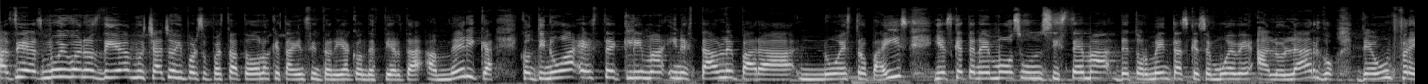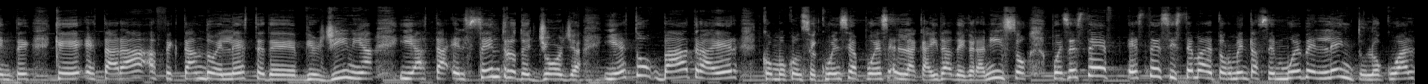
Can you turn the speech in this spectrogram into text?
Así es, muy buenos días muchachos y por supuesto a todos los que están en sintonía con Despierta América. Continúa este clima inestable para nuestro país y es que tenemos un sistema de tormentas que se mueve a lo largo de un frente que estará afectando el este de Virginia y hasta el centro de Georgia y esto va a traer como consecuencia pues la caída de granizo, pues este, este sistema de tormentas se mueve lento, lo cual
